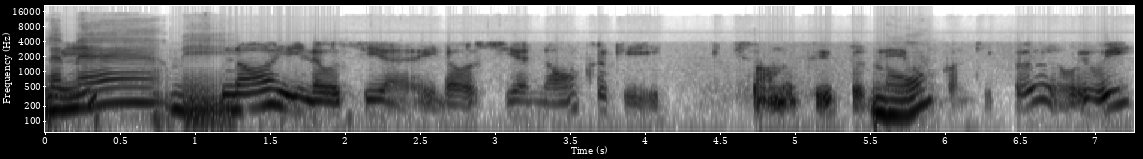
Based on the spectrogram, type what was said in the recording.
La Oui. mère, mais Non, il a aussi, un- il a aussi un oncle qui, qui s'en occupe, Bon. quand il peut, oui, oui.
